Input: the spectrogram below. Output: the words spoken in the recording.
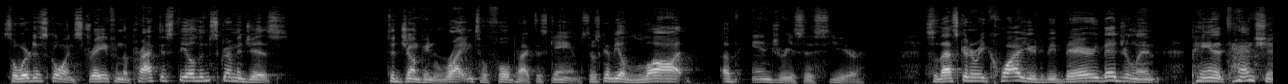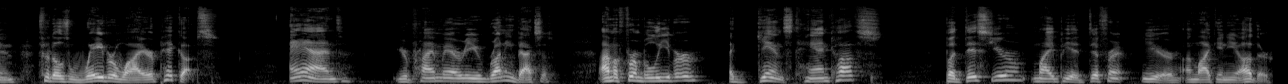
So we're just going straight from the practice field and scrimmages to jumping right into full practice games. There's going to be a lot of injuries this year. So that's going to require you to be very vigilant, paying attention to those waiver wire pickups and your primary running backs. I'm a firm believer against handcuffs, but this year might be a different year, unlike any other.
